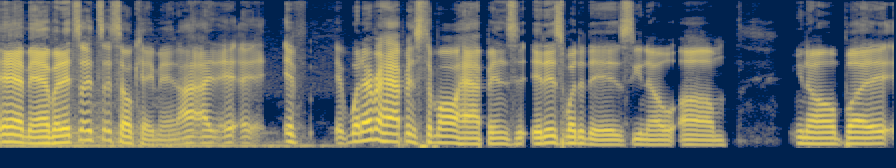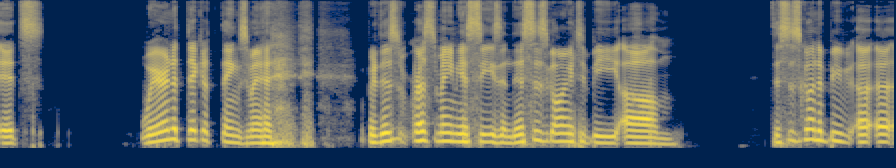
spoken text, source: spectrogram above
Yeah, man, but it's it's it's okay, man. I, I if, if whatever happens tomorrow happens, it is what it is, you know. Um, you know, but it's we're in the thick of things, man. for this WrestleMania season, this is going to be um, this is going to be a, a,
